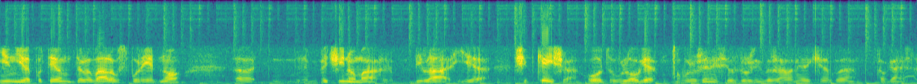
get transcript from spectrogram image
in je potem delovala usporedno, večinoma bila je šipkejša od vloge oboroženih sil Združenih držav Amerike v Afganistanu.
